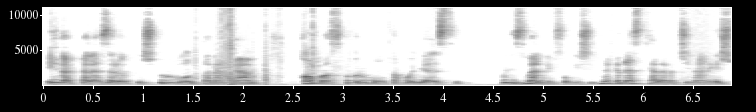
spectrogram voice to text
évekkel ezelőtt, és ő mondta nekem, kamaszkorom mondta, hogy ez, hogy ez menni fog, és neked ezt kellene csinálni, és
